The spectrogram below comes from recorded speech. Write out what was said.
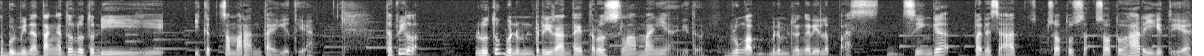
kebun binatangnya tuh lu tuh diikat sama rantai gitu ya. Tapi lu tuh bener-bener dirantai terus selamanya gitu. Lu nggak bener-bener nggak dilepas. Sehingga pada saat suatu suatu hari gitu ya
